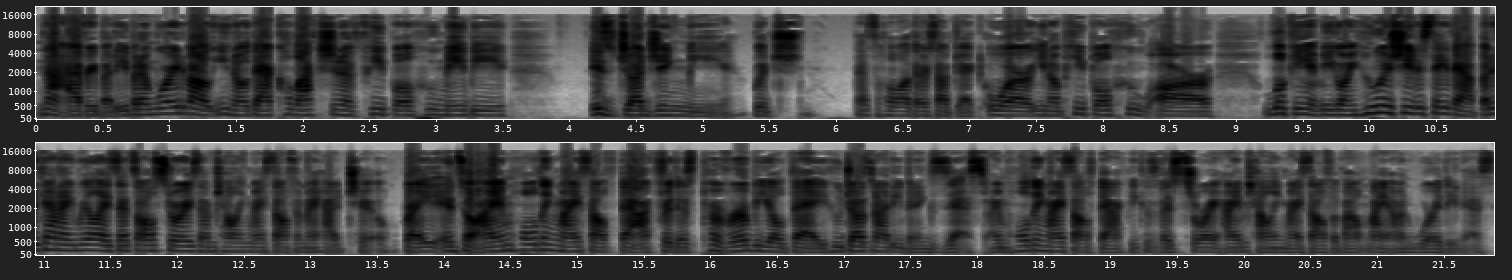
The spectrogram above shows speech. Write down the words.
not everybody, but I'm worried about, you know, that collection of people who maybe is judging me, which that's a whole other subject. Or, you know, people who are looking at me going, who is she to say that? But again, I realize that's all stories I'm telling myself in my head too, right? And so I am holding myself back for this proverbial they who does not even exist. I'm holding myself back because of a story I'm telling myself about my unworthiness.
